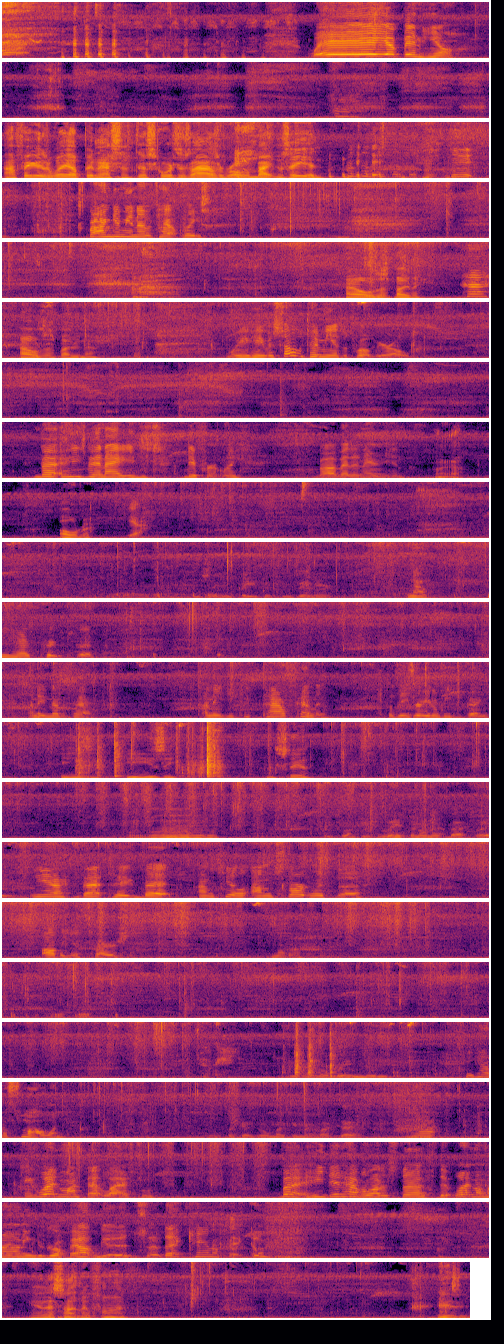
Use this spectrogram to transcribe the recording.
Way up in here. I figure it's way up in there since this horse's eyes are rolling back in his head. Brian, give me another tap, please. How old is this baby? Huh? How old is this baby now? Well, he was sold to me as a 12 year old. But he's been aged differently by a veterinarian. Yeah. Older. Yeah. You seen Pete since he's been here? No, he has poops though. I need another towel. I need you to keep the towels coming because these are ittle bitty things. Easy, easy. And still. Whoa. Limping on that back leg. Yeah, that too. But I'm kill. I'm starting with the obvious first. Another one. Okay. He no bean, did he? He had a small one. I think that's gonna make him act like that. Not, it wasn't like that last one. But he did have a lot of stuff that wasn't allowing him to drop out good, so that can affect him. Yeah, that's not no fun. Is it?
